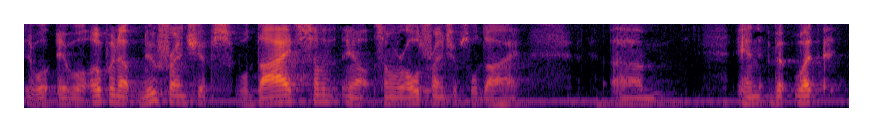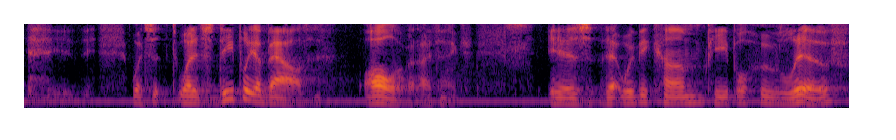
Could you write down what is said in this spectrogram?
It will, it will open up new friendships. We'll die to some of, you know, some of our old friendships will die. Um, and, but what, what's, what it's deeply about, all of it, I think, is that we become people who live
